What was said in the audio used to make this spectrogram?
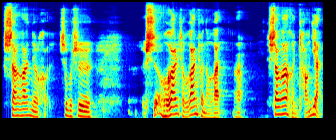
山安就很是不是是安是安全的安啊？山安很常见。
